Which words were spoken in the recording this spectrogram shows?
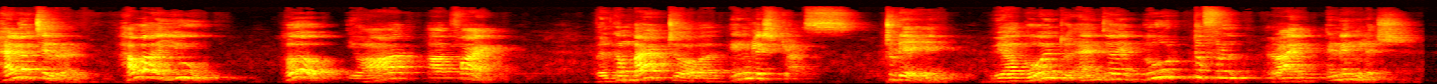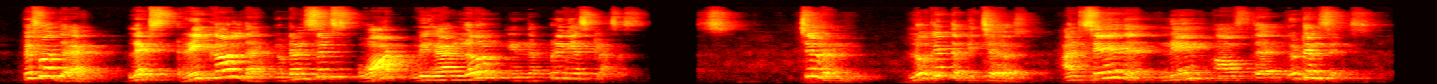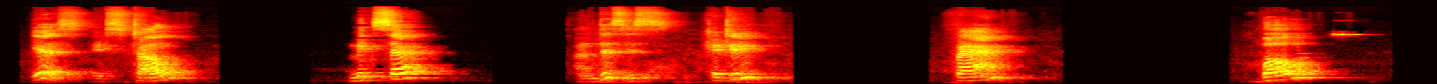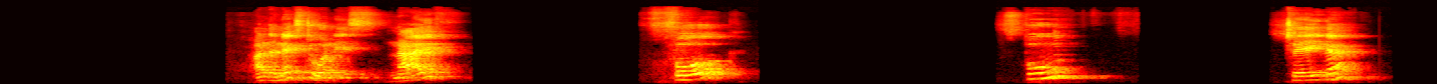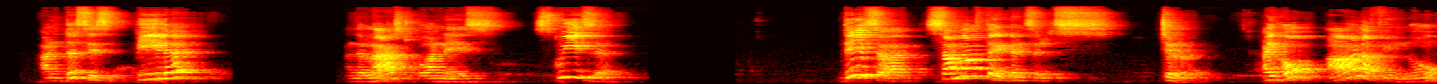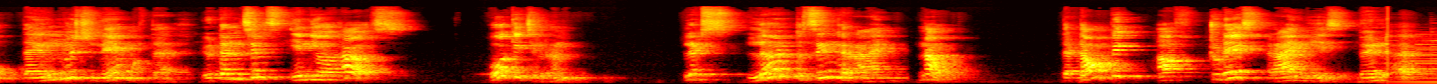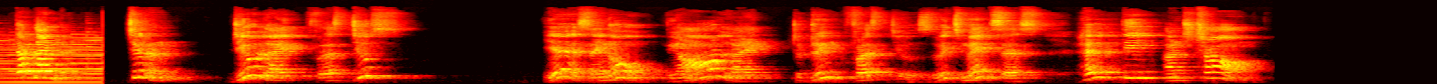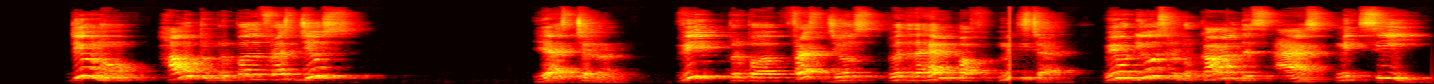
Hello children, how are you? Hope you are, are fine. Welcome back to our English class. Today we are going to enjoy a beautiful rhyme in English. Before that, let's recall the utensils what we have learned in the previous classes. Children, look at the pictures and say the name of the utensils. Yes, it's stove, mixer, and this is kettle, pan, bowl, and the next one is knife, fork, spoon, strainer, and this is peeler and the last one is squeezer. These are some of the utensils, children. I hope all of you know the English name of the utensils in your house. Okay, children. Let's learn to sing a rhyme now. The topic of today's rhyme is Bender the Blender. Children, do you like fresh juice? Yes, I know. We all like to drink which makes us healthy and strong. Do you know how to prepare the fresh juice? Yes, children. We prepare fresh juice with the help of mixture. We would use to call this as mixie.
